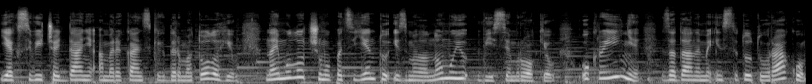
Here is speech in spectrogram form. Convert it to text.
Як свідчать дані американських дерматологів, наймолодшому пацієнту із меланомою 8 років. В Україні, за даними Інституту раку,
